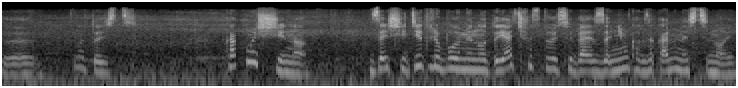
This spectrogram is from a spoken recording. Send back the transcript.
э, Ну, то есть, как мужчина. Защитит в любую минуту. Я чувствую себя за ним, как за каменной стеной.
